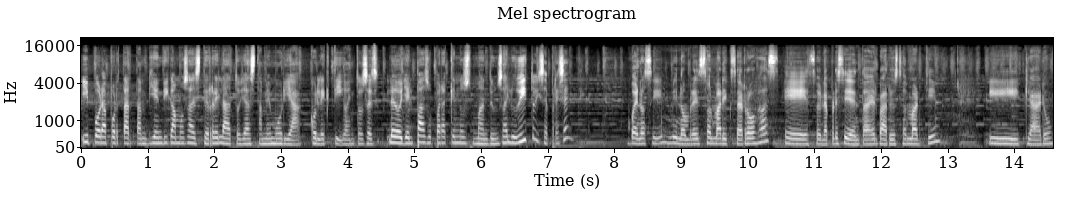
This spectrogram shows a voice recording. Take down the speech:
y por aportar también, digamos, a este relato y a esta memoria colectiva. Entonces, le doy el paso para que nos mande un saludito y se presente. Bueno, sí, mi nombre es Sol Marixa Rojas, eh, soy la presidenta del barrio San Martín y claro,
